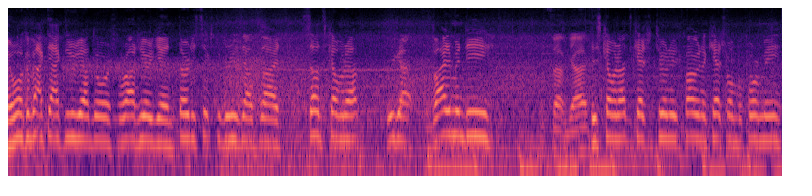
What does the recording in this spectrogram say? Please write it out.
Hey, welcome back to Active Duty Outdoors. We're out here again, 36 degrees outside. Sun's coming up. We got vitamin D. What's up, guys? He's coming out to catch a tuna. He's probably gonna catch one before me.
